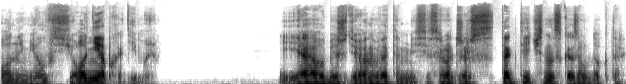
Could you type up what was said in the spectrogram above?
он имел все необходимое». «Я убежден в этом, миссис Роджерс», — тактично сказал доктор.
